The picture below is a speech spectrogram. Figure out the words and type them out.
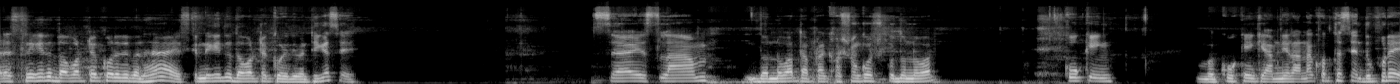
আর স্ক্রিনে কিন্তু ডবল ট্যাপ করে দিবেন হ্যাঁ? স্ক্রিনে কিন্তু ডবল ট্যাপ করে দিবেন, ঠিক আছে? সাই ইসলাম, ধন্যবাদ, আপনাকে অসংখ্য অসংখ্য ধন্যবাদ। কুকিং কুকিং কি, আপনি রান্না করতেছেন দুপুরে?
